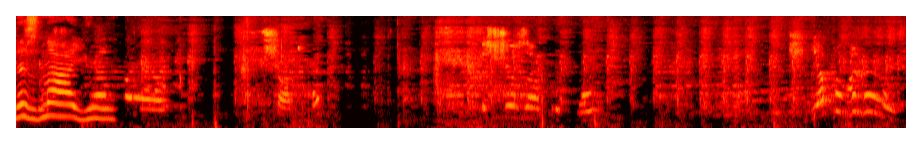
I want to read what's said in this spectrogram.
Не знаю. Шатку. Що за прикол? Я повернусь.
